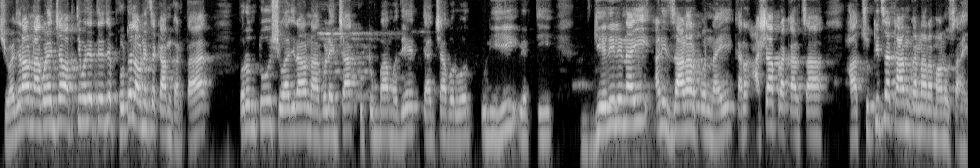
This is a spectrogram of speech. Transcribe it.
शिवाजीराव नागोड्यांच्या बाबतीमध्ये ते जे फोटो लावण्याचं काम करतात परंतु शिवाजीराव नागोड्यांच्या कुटुंबामध्ये त्यांच्याबरोबर कुणीही व्यक्ती गेलेली नाही आणि जाणार पण नाही कारण अशा प्रकारचा हा चुकीचं काम करणारा माणूस आहे.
